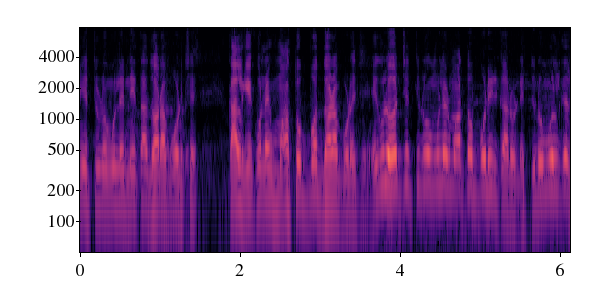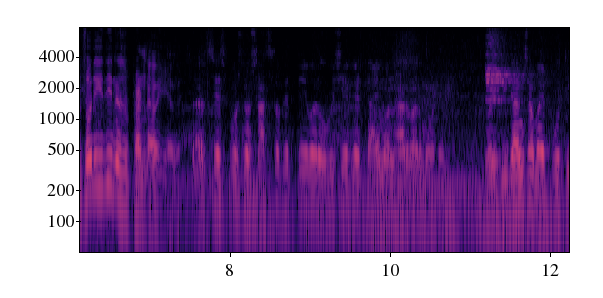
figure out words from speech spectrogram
নিয়ে তৃণমূলের নেতা ধরা পড়ছে। কালকে কোনো এক মাতব্বর ধরা পড়েছে। এগুলো হচ্ছে তৃণমূলের মাতব্বরির কারণে। তৃণমূলকে সরিয়ে দিন এসব ঠান্ডা হয়ে যাবে। শেষ প্রশ্ন স্বাস্থ্যক্ষেত্রে এবার অভিষেকের ডায়মন্ড হারবার মডেল ওই বিধানসভায় প্রতি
